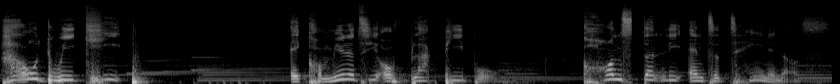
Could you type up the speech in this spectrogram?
How do we keep a community of black people constantly entertaining us?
